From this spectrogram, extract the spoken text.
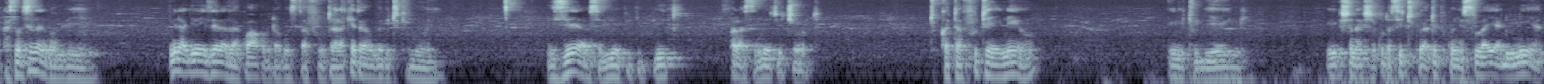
Akasema sasa nikwambie, mimi najua hizo hela za kwako nitakuzitafuta, lakini nataka kitu kimoja. Hizo hela usijue pikipiki wala usijue chochote, tukatafute eneo ili tujenge, ili kisha nakisha kuta sisi tukiwa tupo kwenye sura ya dunia,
